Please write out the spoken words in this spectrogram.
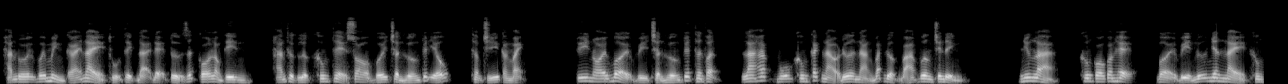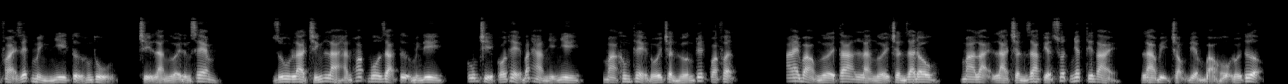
Hắn đối với mình cái này thủ tịch đại đệ tử rất có lòng tin, hắn thực lực không thể so với trần hướng tuyết yếu, thậm chí càng mạnh. Tuy nói bởi vì trần hướng tuyết thân phận, la hắc vũ không cách nào đưa nàng bắt được bá vương trên đỉnh. Nhưng là, không có quan hệ, bởi vì nữ nhân này không phải giết mình nhi tử hung thủ, chỉ là người đứng xem. Dù là chính là hắn hoắc vô dạ tự mình đi, cũng chỉ có thể bắt hàn nhị nhi, mà không thể đối trần hướng tuyết quá phận ai bảo người ta là người trần gia đâu, mà lại là trần gia kiệt xuất nhất thiên tài, là bị trọng điểm bảo hộ đối tượng.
